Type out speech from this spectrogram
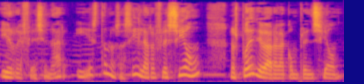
y reflexionar. Y esto no es así. La reflexión nos puede llevar a la comprensión,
